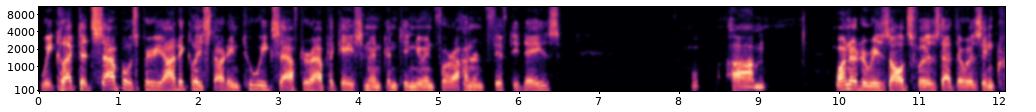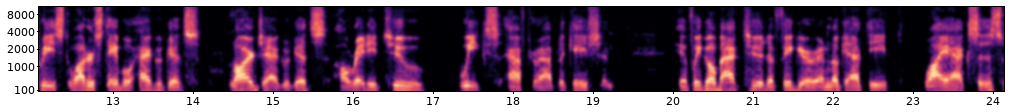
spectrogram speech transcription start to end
We collected samples periodically starting two weeks after application and continuing for 150 days. Um, one of the results was that there was increased water stable aggregates, large aggregates, already two weeks after application. If we go back to the figure and look at the y-axis,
